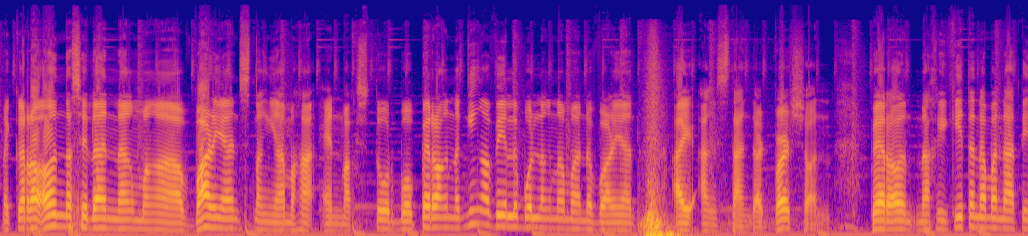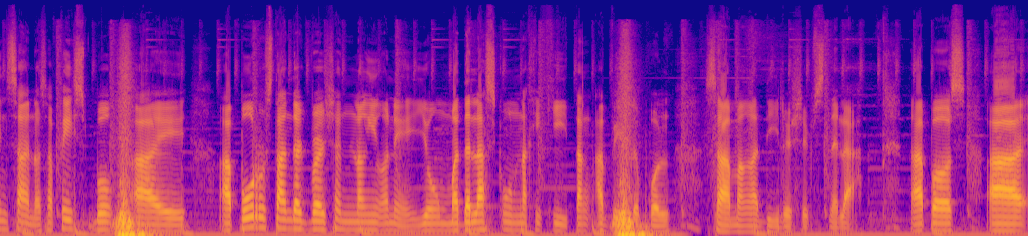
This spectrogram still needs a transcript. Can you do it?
nagkaroon na sila ng mga variants ng Yamaha NMAX Turbo pero ang naging available lang naman na variant ay ang standard version. Pero nakikita naman natin sa ano sa Facebook ay ah, puro standard version lang yung ano eh, yung madalas kong nakikitang available sa mga dealerships nila. Tapos ah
